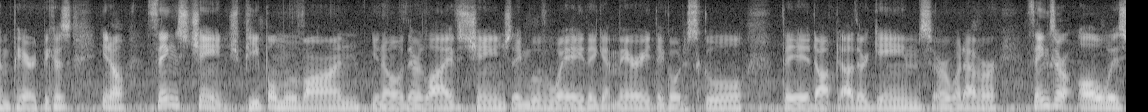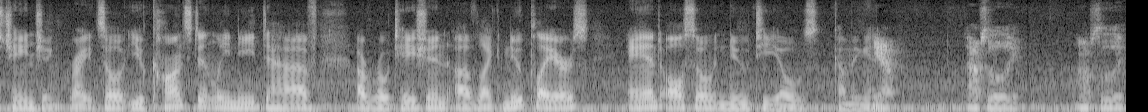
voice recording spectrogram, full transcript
compared because you know things change people move on you know their lives change they move away they get married they go to school they adopt other games or whatever things are always changing right so you constantly need to have a rotation of like new players and also new tos coming in Yep. Absolutely. Absolutely.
